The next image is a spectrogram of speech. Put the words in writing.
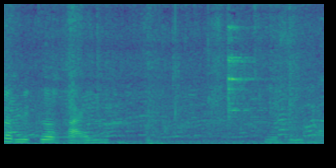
เริ่มมีเกลือขายแล้วนะคะเกลือสินเทา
